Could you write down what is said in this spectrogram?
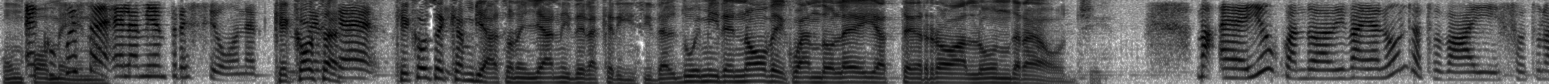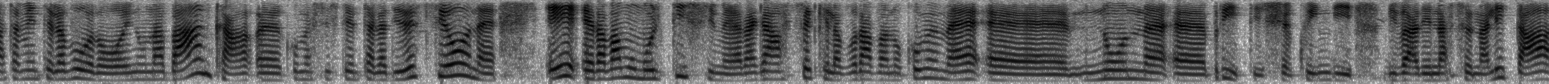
un ecco, po' meno. Questa è la mia impressione. Che cosa, perché... che cosa è cambiato negli anni della crisi, dal 2009 quando lei atterrò a Londra a oggi? Ma eh, io quando arrivai a Londra trovai fortunatamente lavoro in una banca eh, come assistente alla direzione e eravamo moltissime ragazze che lavoravano come me eh, non eh, british, quindi di varie nazionalità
